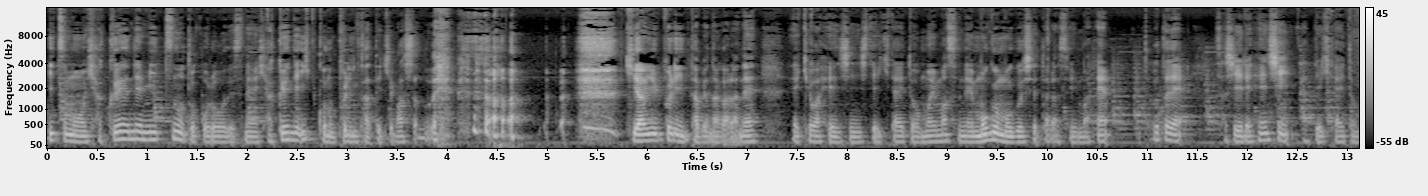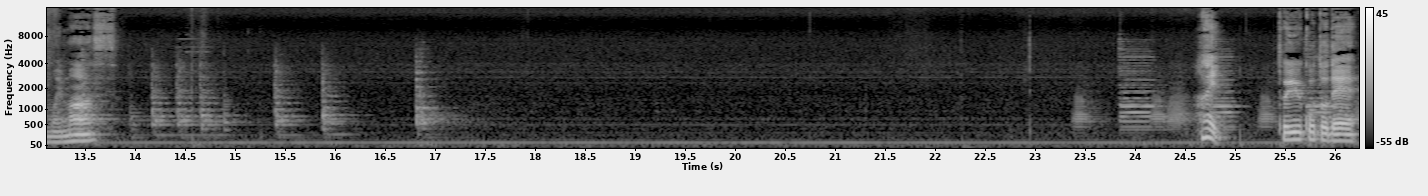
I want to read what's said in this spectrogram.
いつも100円で3つのところをですね100円で1個のプリン買ってきましたので 極みプリン食べながらねえ今日は返信していきたいと思いますね。もぐもぐしてたらすいません。ということで差し入れ返信やっていきたいと思います。はい。ということで、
